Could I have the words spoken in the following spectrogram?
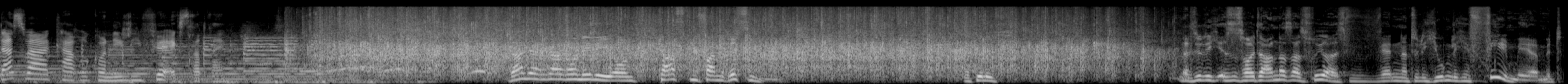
Das war Caro Corneli für Extra 3. Danke, Herr Ronelli und Carsten van Rissen. Natürlich, natürlich ist es heute anders als früher. Es werden natürlich Jugendliche viel mehr mit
